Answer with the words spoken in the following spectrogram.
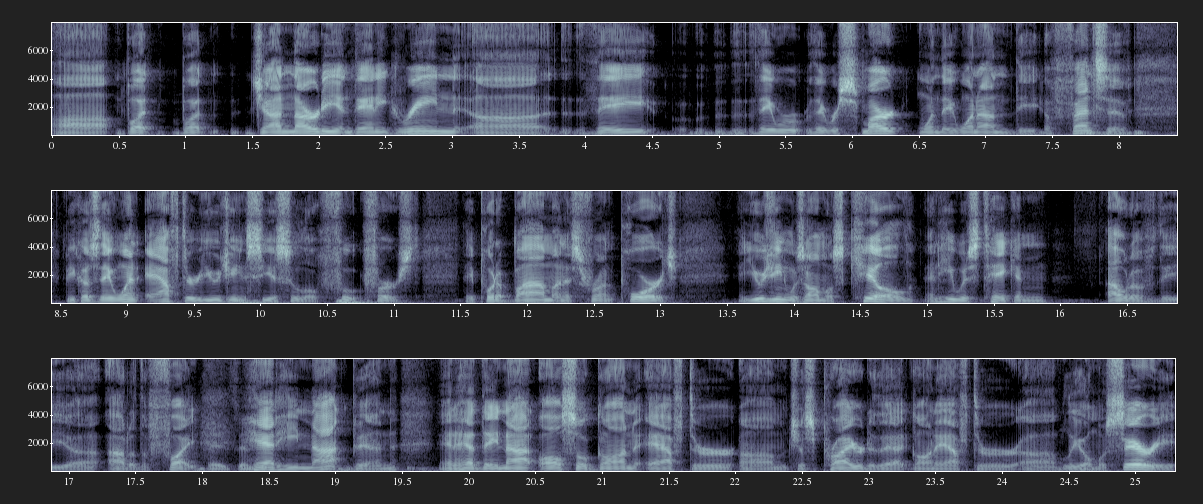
Uh, but but John Nardi and Danny Greene, uh, they they were they were smart when they went on the offensive because they went after Eugene Ciasullo first. They put a bomb on his front porch. Eugene was almost killed, and he was taken out of the uh, out of the fight. Had he not been, and had they not also gone after um, just prior to that, gone after uh, Leo Moceri,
